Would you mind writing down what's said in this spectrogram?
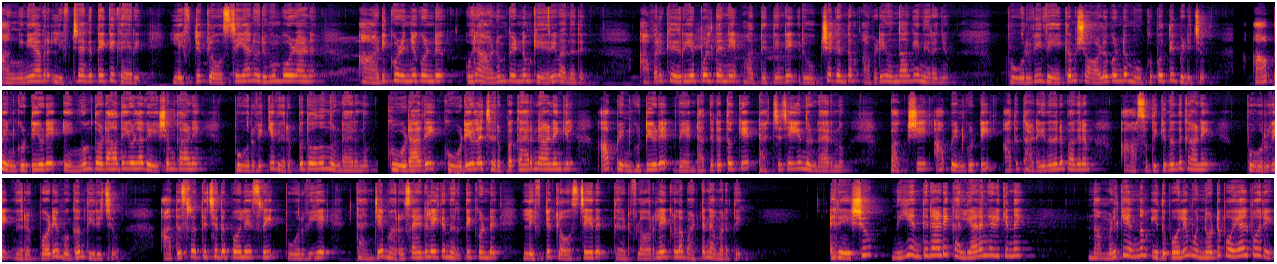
അങ്ങനെ അവർ ലിഫ്റ്റിനകത്തേക്ക് കയറി. ലിഫ്റ്റ് ക്ലോസ് ചെയ്യാൻ ഒരുങ്ങുമ്പോഴാണ് ആടിക്കുഴഞ്ഞുകൊണ്ട് ഒരാണും പെണ്ണും കയറി വന്നത്. അവർ കയറിയപ്പോൾ തന്നെ മദ്യത്തിന്റെ രൂക്ഷഗന്ധം അവിടെ ഒന്നാകെ നിറഞ്ഞു. പൂർവി വേഗം ഷാൾ കൊണ്ട് മൂക്കുപൊത്തി പിടിച്ചു. ആ പെൺകുട്ടിയുടെ എങ്ങും തൊടാതെയുള്ള വേഷം കാണെ പൂർവിക്ക് വെറുപ്പ് തോന്നുന്നുണ്ടായിരുന്നു. കൂടാതെ കൂടെയുള്ള ചെറുപ്പക്കാരനാണെങ്കിൽ ആ പെൺകുട്ടിയുടെ വേണ്ടാത്തിടത്തൊക്കെ ടച്ച് ചെയ്യുന്നുണ്ടായിരുന്നു. പക്ഷേ ആ പെൺകുട്ടി അത് തടയുന്നതിന് പകരം ആസ്വദിക്കുന്നത് കാണേ പൂർവി വെറുപ്പോടെ മുഖം തിരിച്ചു. അത് ശ്രദ്ധിച്ചതുപോലെ ശ്രീ പൂർവിയെ തന്റെ മറു സൈഡിലേക്ക് നിർത്തിക്കൊണ്ട് ലിഫ്റ്റ് ക്ലോസ് ചെയ്ത് തേർഡ് ഫ്ലോറിലേക്കുള്ള ബട്ടൺ അമർത്തി. രേഷു നീ എന്തിനാടി കല്യാണം കഴിക്കുന്നേ? നമ്മൾക്ക് എന്നും ഇതുപോലെ മുന്നോട്ട് പോയാൽ പോരെ.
